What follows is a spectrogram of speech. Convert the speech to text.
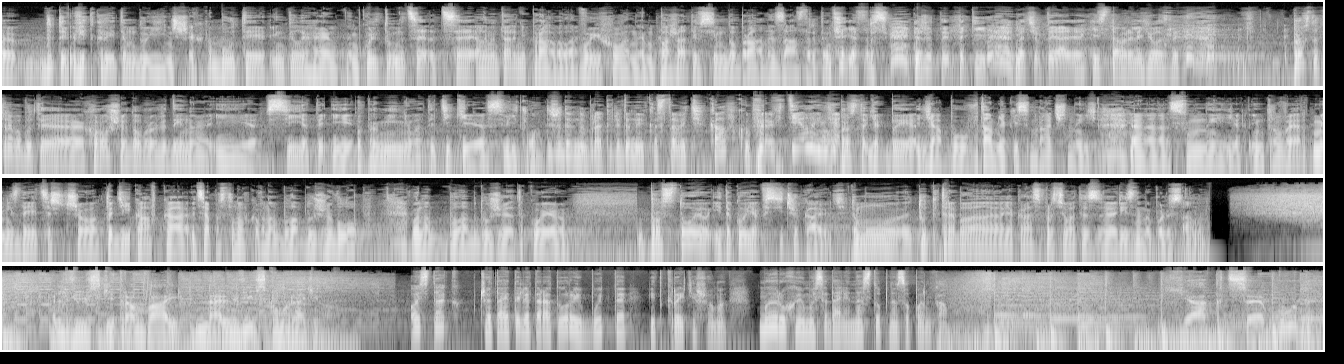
е, бути відкритим до інших, бути інтелігентним, культу... Ну, це, це елементарні правила, вихованим, бажати всім добра, не заздрити. Я зараз кажу, ти такий, начебто я якийсь там релігіозний. Просто треба бути хорошою, доброю людиною і сіяти і випромінювати тільки світло. Дуже дивно брати людину, яка ставить кавку перевтілення. Просто якби я був там якийсь мрачний, е, сумний інтроверт, мені здається, що тоді кавка, ця постановка, вона була б дуже в лоб. Вона була б дуже такою. Простою і такою, як всі чекають. Тому тут треба якраз працювати з різними полюсами. Львівський трамвай на львівському радіо. Ось так. Читайте літературу і будьте відкритішими. Ми рухаємося далі. Наступна зупинка. Як це буде?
